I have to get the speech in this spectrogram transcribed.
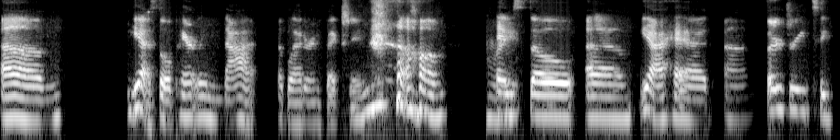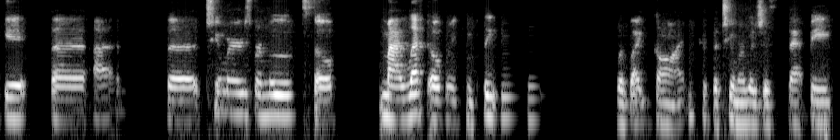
um, yeah, so apparently not a bladder infection. um, right. And so um, yeah, I had um, surgery to get the uh, the tumors removed. So my left ovary completely was like gone because the tumor was just that big.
